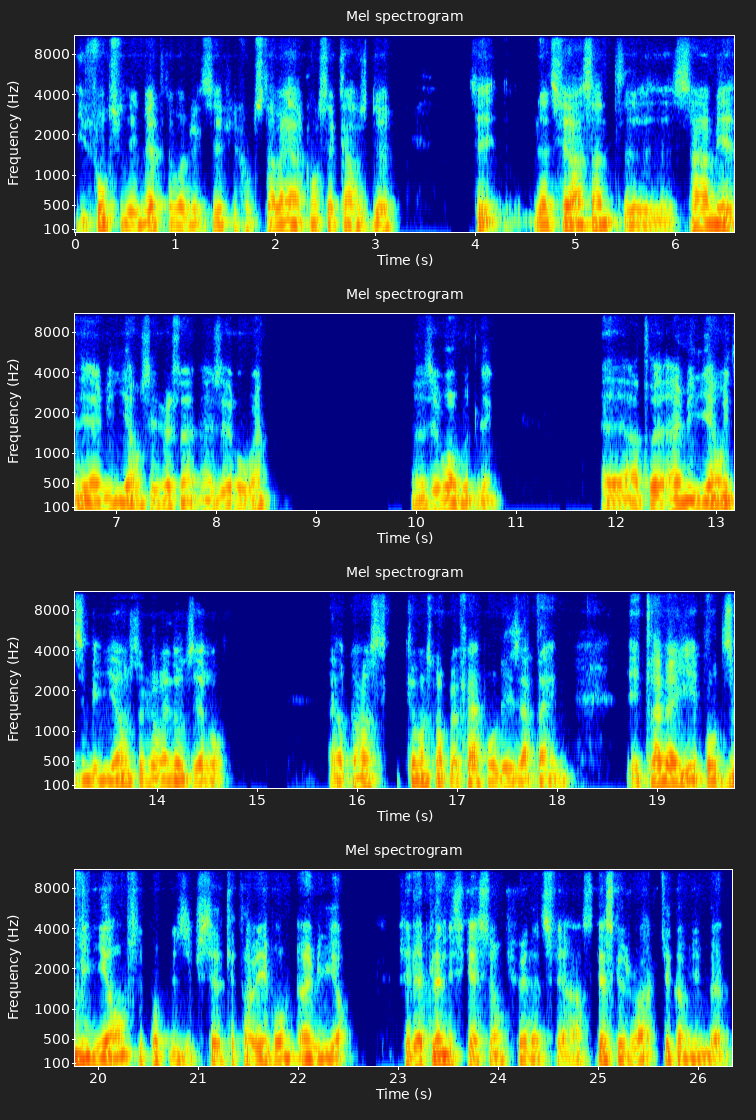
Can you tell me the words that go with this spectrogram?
Il faut que tu les mettes comme objectif, il faut que tu travailles en conséquence d'eux. Tu sais, la différence entre 100 euh, 000 et 1 million, c'est juste un, zéro, hein? Un zéro en bout de ligne. Euh, entre 1 million et 10 millions, c'est toujours un autre zéro. Alors, comment, comment est-ce qu'on peut faire pour les atteindre? Et travailler pour 10 millions, c'est pas plus difficile que travailler pour 1 million. C'est la planification qui fait la différence. Qu'est-ce que je vais acheter comme immeuble?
